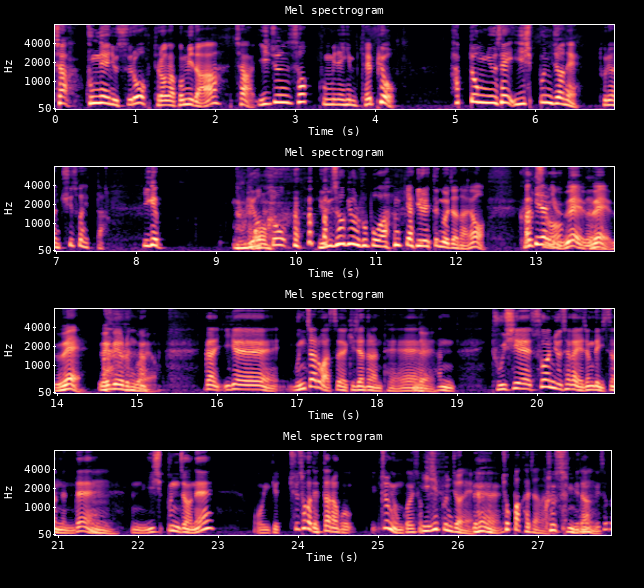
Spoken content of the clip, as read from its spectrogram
자, 국내 뉴스로 들어가 봅니다. 자, 이준석 국민의힘 대표 합동 유세 20분 전에 돌연 취소했다. 이게 무려 어. 또 윤석열 후보와 함께 하기로 했던 거잖아요. 그렇죠. 박 기자님 왜왜왜왜 그런 거예요? 그러니까 이게 문자로 왔어요 기자들한테 네. 한 2시에 수원 유세가 예정돼 있었는데 음. 20분 전에 어 이게 취소가 됐다라고 일정이 온 거에서 20분 전에 네. 촉박하잖아요. 그렇습니다. 음. 그래서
